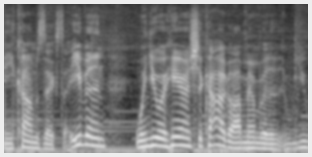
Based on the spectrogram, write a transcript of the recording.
he comes next. Even when you were here in Chicago, I remember that you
